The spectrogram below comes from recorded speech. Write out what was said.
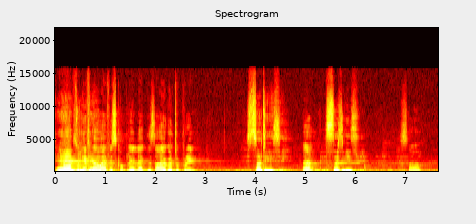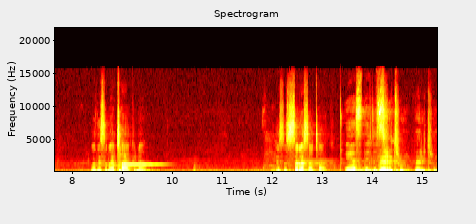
Every if your wife is complaining like this, how are you going to pray? It's not easy. Eh? It's not easy. So, because it's an attack now. It's a serious attack. Yes, that is Very true. Very true.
